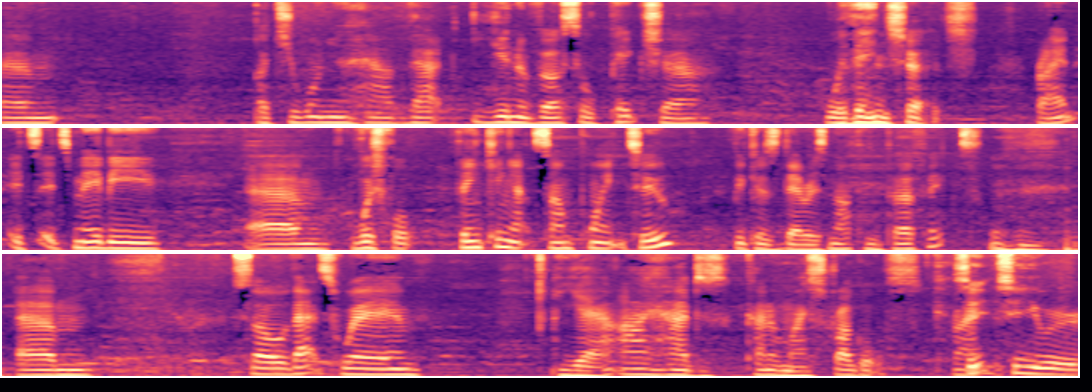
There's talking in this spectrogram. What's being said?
Um, but you want to have that universal picture within church, right? It's it's maybe um, wishful thinking at some point too, because there is nothing perfect. Mm-hmm. Um, so that's where, yeah, I had kind of my struggles. So, Right? so you were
